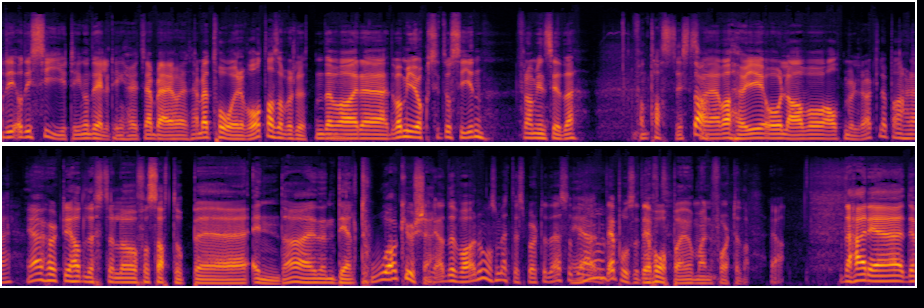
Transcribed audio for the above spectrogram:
de, og de sier ting og deler ting høyt. Jeg ble, jo- jeg ble tårevåt altså, på slutten. Det var, eh, det var mye oksytocin fra min side. Fantastisk, da. Så jeg var høy og lav og alt mulig rart i løpet av det her. Jeg har hørt de hadde lyst til å få satt opp eh, enda en del to av kurset. Ja, det var noen som etterspurte det, så det, Ja. er, det er Det håper jeg jo man får til, da. Ja. Det her er det,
